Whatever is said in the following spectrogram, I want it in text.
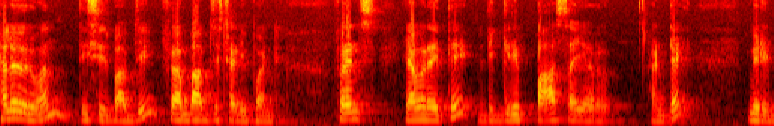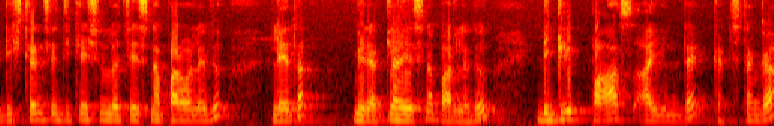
Hello everyone this is Babji from Babji study point friends ఎవరైతే డిగ్రీ పాస్ అయ్యారో అంటే మీరు డిస్టెన్స్ ఎడ్యుకేషన్లో చేసినా పర్వాలేదు లేదా మీరు ఎట్లా చేసినా పర్లేదు డిగ్రీ పాస్ అయి ఉంటే ఖచ్చితంగా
